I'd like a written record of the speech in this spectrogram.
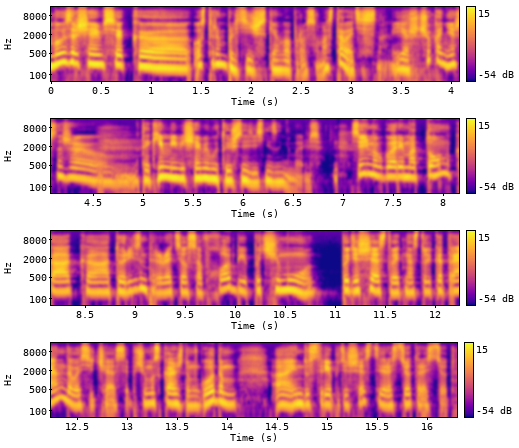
мы возвращаемся к э, острым политическим вопросам. Оставайтесь с нами. Я шучу, конечно же, такими вещами мы точно здесь не занимаемся. Сегодня мы поговорим о том, как а, туризм превратился в хобби, почему путешествовать настолько трендово сейчас, и почему с каждым годом а, индустрия путешествий растет растет.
